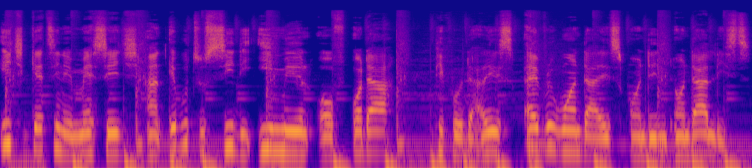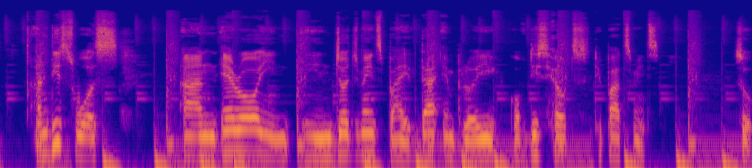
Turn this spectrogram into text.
each getting a message and able to see the email of other people that is everyone that is on the on that list. And this was an error in in judgment by that employee of this health department. So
